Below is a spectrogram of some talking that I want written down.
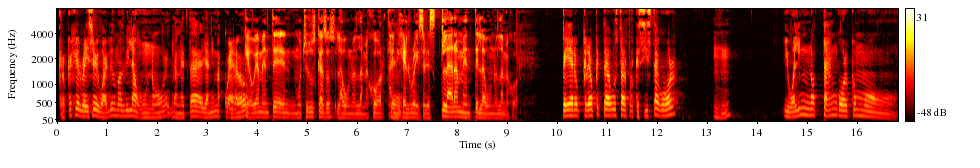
Creo que Hellraiser igual yo más vi la 1, güey. La neta, ya ni me acuerdo. Que obviamente en muchos de sus casos la 1 es la mejor. Sí. En Hellraiser es claramente la 1 es la mejor. Pero creo que te va a gustar porque sí está gore. Igual y no tan gore como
